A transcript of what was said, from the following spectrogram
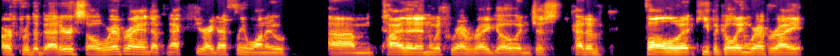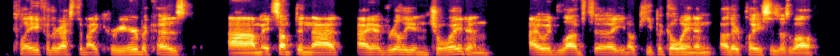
are for the better. So wherever I end up next year, I definitely want to um, tie that in with wherever I go and just kind of follow it, keep it going wherever I play for the rest of my career because um, it's something that I have really enjoyed and I would love to you know keep it going in other places as well.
